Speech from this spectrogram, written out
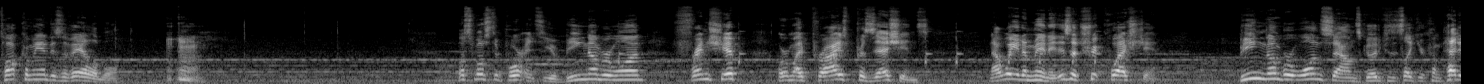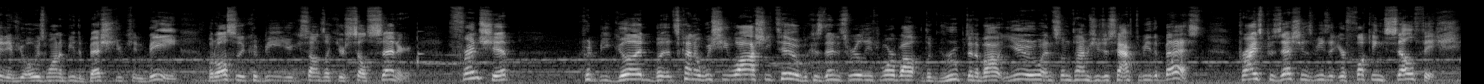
Talk command is available. What's most important to you? Being number one, friendship, or my prized possessions? Now wait a minute, this is a trick question. Being number one sounds good because it's like you're competitive, you always want to be the best you can be, but also it could be, it sounds like you're self-centered. Friendship could be good, but it's kind of wishy-washy too, because then it's really more about the group than about you, and sometimes you just have to be the best. Prized possessions means that you're fucking selfish.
